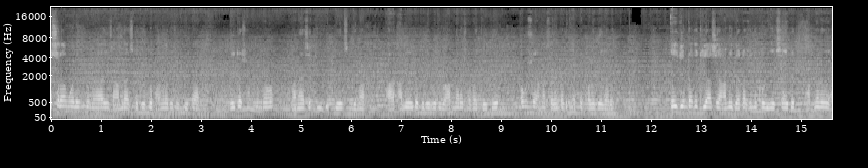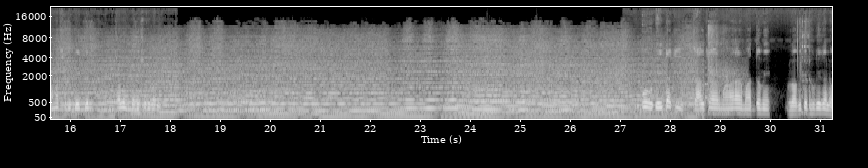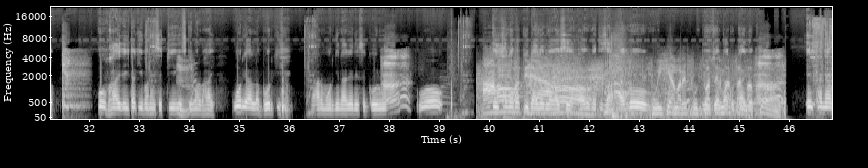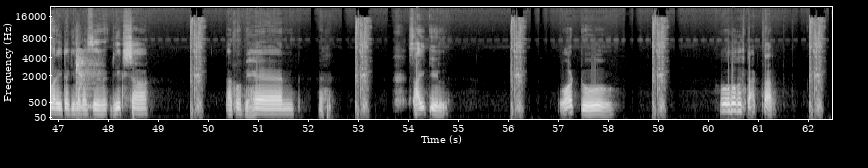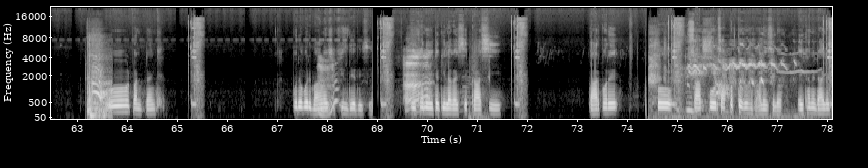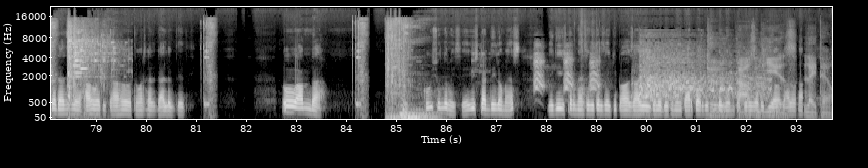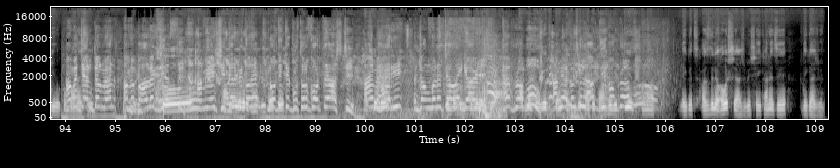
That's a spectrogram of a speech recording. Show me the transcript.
আসসালামু আলাইকুম ভাই আমরা আজকে দেখব বাংলাদেশের ফিফা এইটা সম্পূর্ণ মানে আছে টিভি গেমস গেমার আর আমি এইটাকে রেখে দেবো, আপনারা সবাই দেখে অবশ্যই আমার চ্যানেলটাকে একটা ফলো দিয়ে যাবেন। এই গেমটাতে কি আছে আমি দেখার জন্য খুবই এক্সাইটেড আপনারাও আমার সাথে দেখবেন। চলেন, দেখা শুরু করি। ও এইটা কি? জাল খেয়ার মারার মাধ্যমে লবিতে ঢুকে গেল? ও ভাই এইটা কি বানাইছে টি স্কিমার ভাই? ওরে আল্লাহ বোরকি। আর মুরগি লাগিয়ে দিয়েছে গরু। ও এইখানে আবার কি ডায়লগ লাগাইছে? আরও ভাতিজা আইলো উইকে আমারে ফুটপাতের। ভাবছস এইখানে আবার এইটা কি লাগাইছে? রিক্সা তারপর ভ্যান। সাইকেল। অটো। ও ট্রাক্টর ও পান ট্যাঙ্ক পুরোপুরি বাংলাদেশে ফিল দিয়ে এখানে এটা কি লাগাইছে? কাশি। তারপরে তো সাপোর্ট সাপোর্ট তো খুব ভালোই ছিল। এইখানে ডায়লগটা দেওয়া ছিল আহো তোমার সাথে ডায়লগ দিয়ে ও আমদা। খুবই সুন্দর হয়েছে। স্টার্ট দিল ম্যাচ দেখি স্টার ম্যাচের ভিতরে যে কি পাওয়া যায় এইগুলো দেখে নিই। তারপর কিছু গেমটা যাবে কি ভালো না। কীরকম আমি জেন্টলম্যান আমি বালেক আমি এই শীতের ভিতরে নদীতে গোসল করতে আসছি। আই এম হ্যারি জঙ্গলে চালাই গাড়ি। হ্যাঁ প্রভু আমি এখন কি লাভ দিব প্রভু? লেগে সার্চ দিলে অবশ্যই আসবে সেইখানে যে দেখে আসবেন।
